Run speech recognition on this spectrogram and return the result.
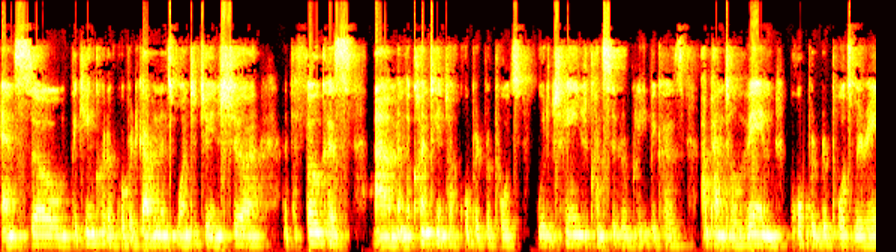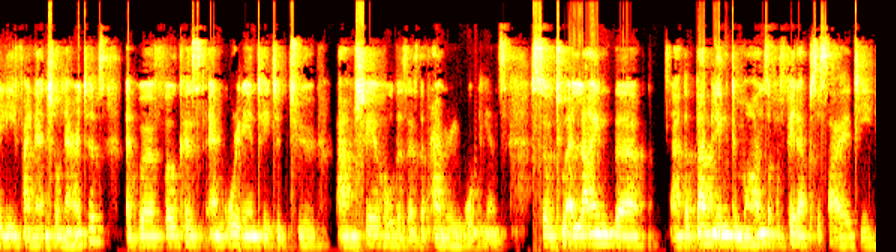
And so the King Code of Corporate Governance wanted to ensure that the focus um, and the content of corporate reports would change considerably because up until then, corporate reports were really financial narratives that were focused and orientated to um, shareholders as the primary audience. So to align the uh, the bubbling demands of a fed up society,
